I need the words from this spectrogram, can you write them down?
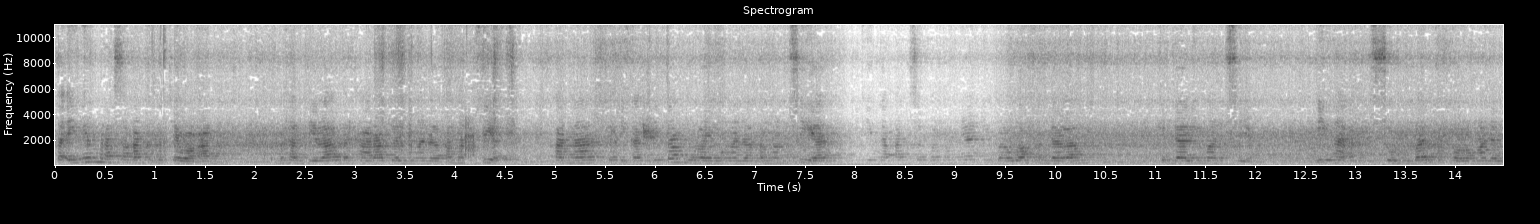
Tak ingin merasakan kekecewaan, berhentilah berharap dan mengandalkan manusia, karena ketika kita mulai mengandalkan manusia, kita akan sepenuhnya dibawa ke dalam kendali manusia. Ingat, sumber pertolongan dan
